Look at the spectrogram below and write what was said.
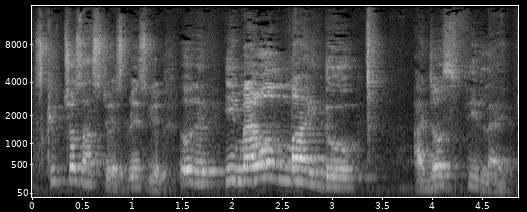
Scriptures has to explain scripture. Oh, In my own mind, though, I just feel like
